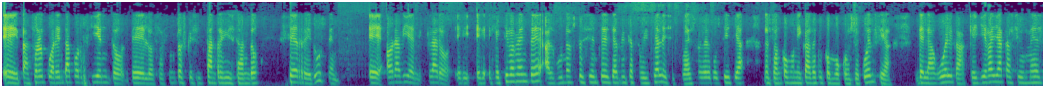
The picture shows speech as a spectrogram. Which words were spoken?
eh, tan solo el 40% de los asuntos que se están revisando se reducen. Eh, ahora bien, claro, efectivamente, algunos presidentes de agencias provinciales y maestros de justicia nos han comunicado que como consecuencia de la huelga que lleva ya casi un mes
